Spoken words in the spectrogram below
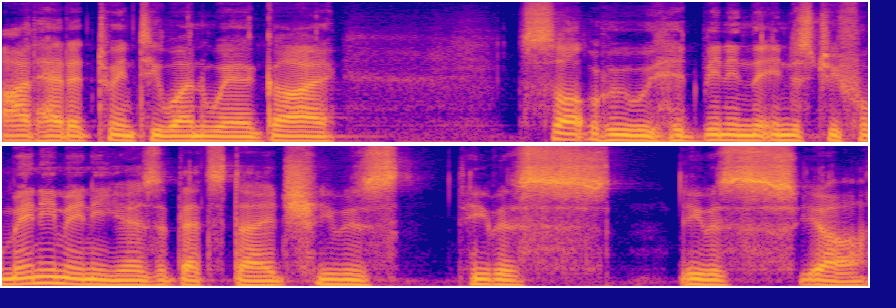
I'd had at 21 where a guy saw, who had been in the industry for many many years at that stage he was he was he was yeah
